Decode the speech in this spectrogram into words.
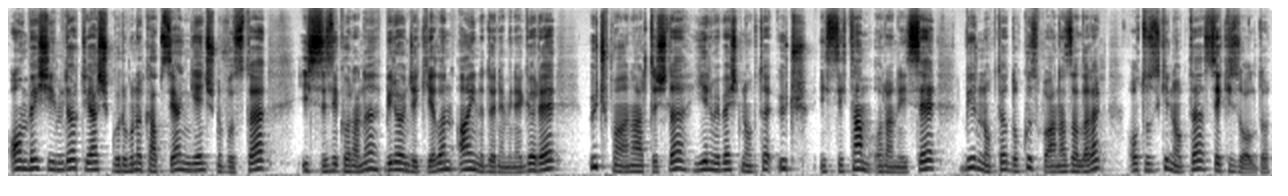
15-24 yaş grubunu kapsayan genç nüfusta işsizlik oranı bir önceki yılın aynı dönemine göre 3 puan artışla 25.3, istihdam oranı ise 1.9 puan azalarak 32.8 oldu.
